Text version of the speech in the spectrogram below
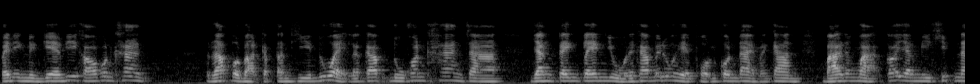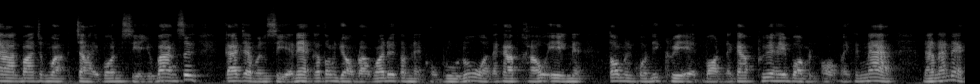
เป็นอีกหนึ่งเกมที่เขาค่อนข้างรับบทบาทกับตันทีมด้วยแล้วก็ดูค่อนข้างจะ ยังเกรงๆอยู่นะครับ ไม่รู้เหตุผลกลใดเหมือนกัน บางจังหวะก็ยังมีคิดนานบางจังหวะจ่ายบอลเสียอยู่บ้าง ซึ่งการจ่ายบอลเสียเนี่ยก็ต้องยอมรับว่าด้วยตำแหน่งของบรูโน่นะครับเขาเองเนี่ยต้องเป็นคนที่ครีเอทบอลนะครับเพื่อให้บอลมันออกไปข้างหน้า ดังนั้นเนี่ย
